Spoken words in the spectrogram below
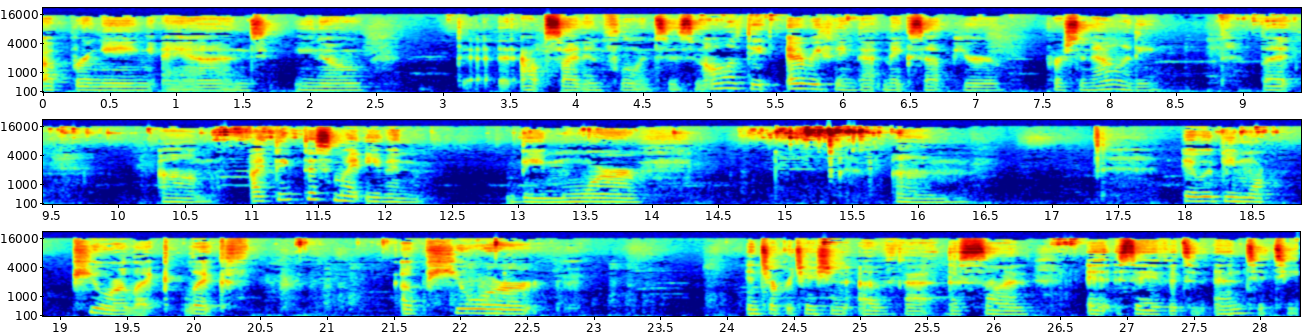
upbringing and you know outside influences and all of the everything that makes up your personality. But um, I think this might even be more um, it would be more pure, like like a pure interpretation of that the sun. It, say if it's an entity.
